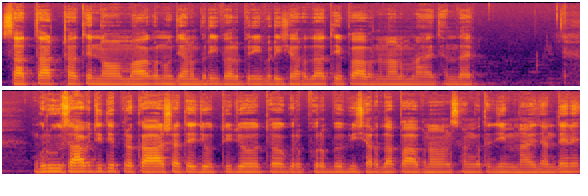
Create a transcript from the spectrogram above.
7 8 ਅਤੇ 9 ਮਾਘ ਨੂੰ ਜਨਵਰੀ, ਫਰਵਰੀ ਬੜੀ ਸ਼ਰਧਾ ਤੇ ਭਾਵਨਾ ਨਾਲ ਮਨਾਇਆ ਜਾਂਦਾ ਹੈ। ਗੁਰੂ ਸਾਹਿਬ ਜੀ ਦੇ ਪ੍ਰਕਾਸ਼ ਅਤੇ ਜੋਤੀ ਜੋਤ ਗੁਰਪੁਰਬ ਵੀ ਸ਼ਰਧਾ ਭਾਵਨਾ ਨਾਲ ਸੰਗਤ ਜੀ ਮਨਾਏ ਜਾਂਦੇ ਨੇ।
